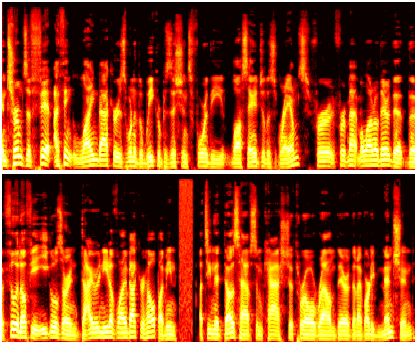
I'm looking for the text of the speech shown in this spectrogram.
In terms of fit, I think linebacker is one of the weaker positions for the Los Angeles Rams for, for Matt Milano there. The the Philadelphia Eagles are in dire need of linebacker help. I mean, a team that does have some cash to throw around there that I've already mentioned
